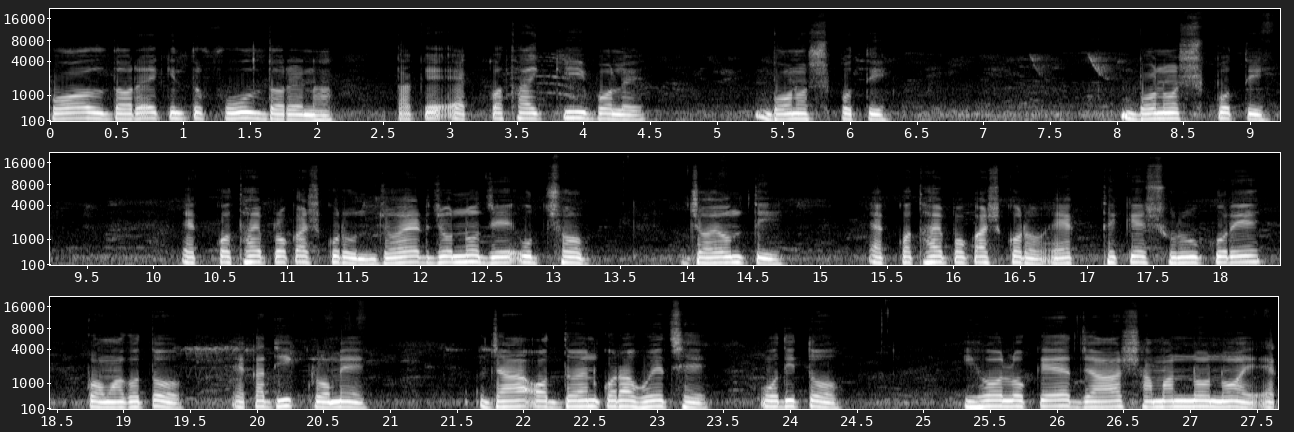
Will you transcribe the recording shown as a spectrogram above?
ফল ধরে কিন্তু ফুল ধরে না, তাকে এক কথায় কি বলে? বনস্পতি। বনস্পতি। এক কথায় প্রকাশ করুন, জয়ের জন্য যে উৎসব, জয়ন্তী। এক কথায় প্রকাশ করো, এক থেকে শুরু করে ক্রমাগত, একাধিক ক্রমে। যা অধ্যয়ন করা হয়েছে অদিত ইহলোকে যা সামান্য নয়, এক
